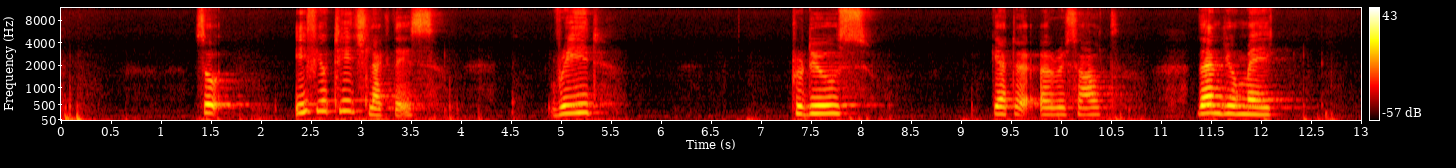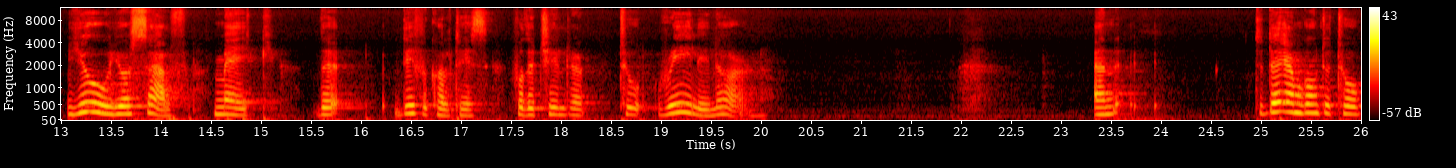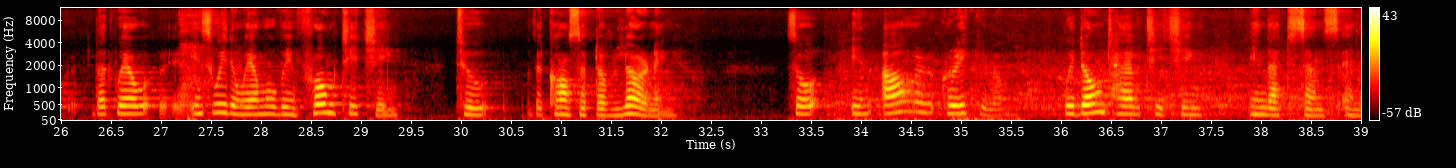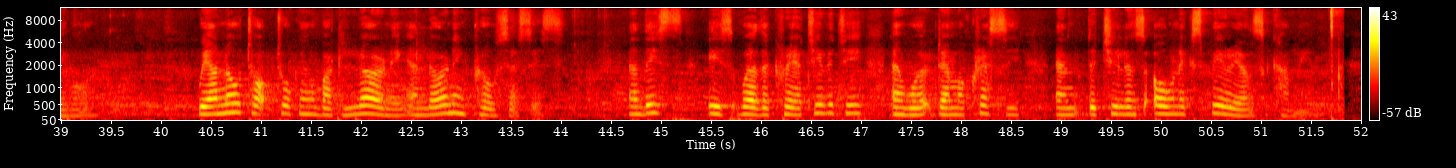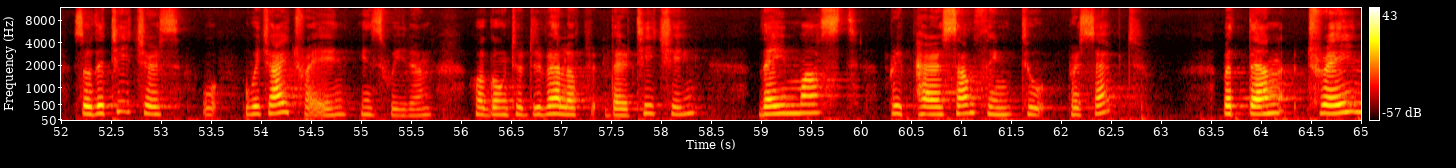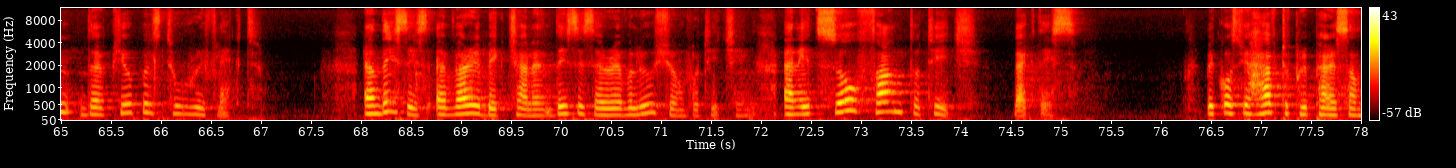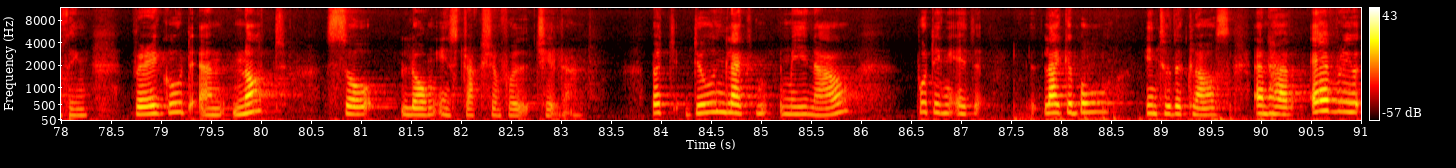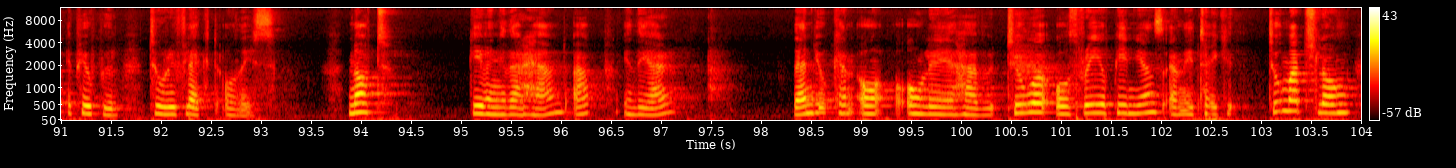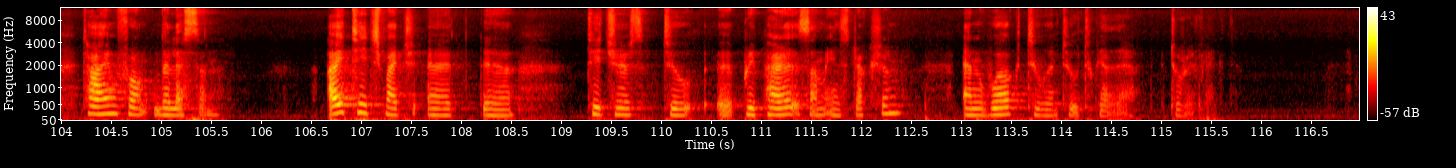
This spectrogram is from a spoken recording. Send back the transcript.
So if you teach like this, read, produce, get a, a result, then you make, you yourself make the difficulties for the children to really learn. And today I'm going to talk that we are, in Sweden we are moving from teaching to the concept of learning. So in our curriculum, we don't have teaching in that sense anymore. We are now talk talking about learning and learning processes. And this is where the creativity and where democracy and the children's own experience come in. So the teachers which I train in Sweden who are going to develop their teaching, they must prepare something to percept, but then train the pupils to reflect. And this is a very big challenge. This is a revolution for teaching. And it's so fun to teach like this. Because you have to prepare something very good and not so long instruction for the children. But doing like me now, putting it like a ball into the class and have every pupil to reflect on this. Not giving their hand up in the air. Then you can only have two or three opinions and it takes too much long time from the lesson. I teach my uh, uh, teachers to uh, prepare some instruction and work two and two together to reflect.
